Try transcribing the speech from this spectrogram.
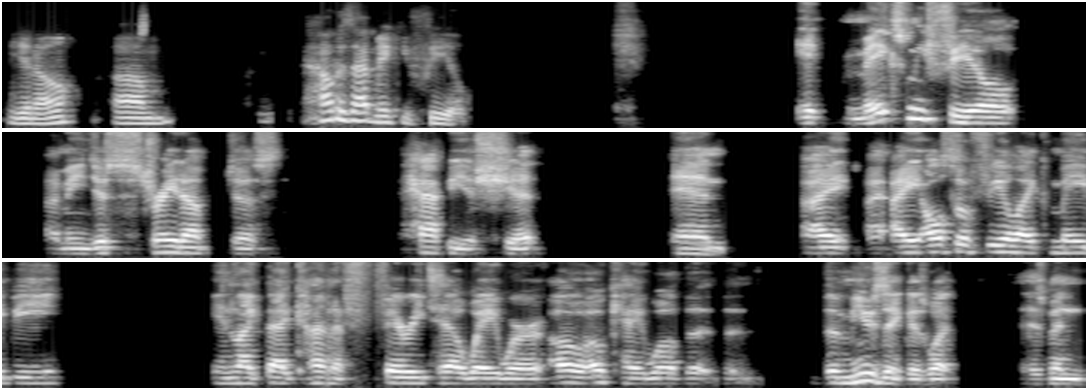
You know, um, how does that make you feel? It makes me feel, I mean, just straight up, just happy as shit. And I I also feel like maybe in like that kind of fairy tale way where oh okay well the the, the music is what has been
